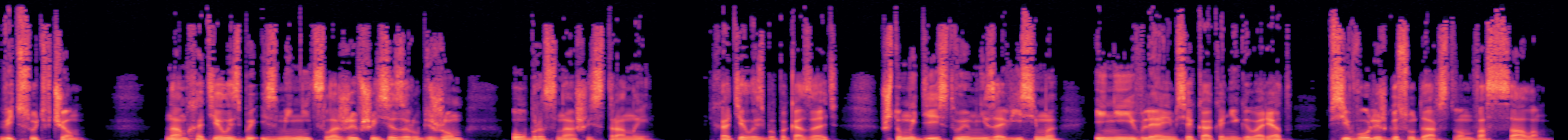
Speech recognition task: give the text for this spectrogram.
Ведь суть в чем? Нам хотелось бы изменить сложившийся за рубежом образ нашей страны. Хотелось бы показать, что мы действуем независимо и не являемся, как они говорят, всего лишь государством-вассалом.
